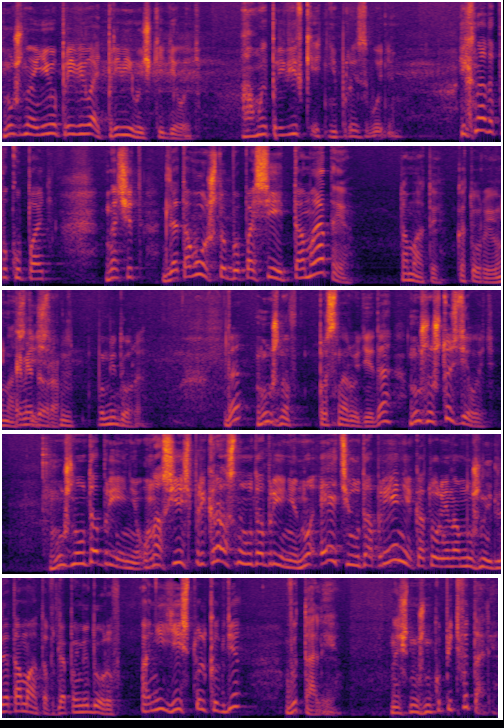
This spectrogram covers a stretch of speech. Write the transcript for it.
нужно ее прививать, прививочки делать. А мы прививки эти не производим. Их надо покупать. Значит, для того, чтобы посеять томаты, томаты, которые у нас помидоры. здесь, помидоры, да, нужно в простонародье, да, нужно что сделать? Нужно удобрение. У нас есть прекрасное удобрение, но эти удобрения, которые нам нужны для томатов, для помидоров, они есть только где? В Италии. Значит, нужно купить в Италии.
